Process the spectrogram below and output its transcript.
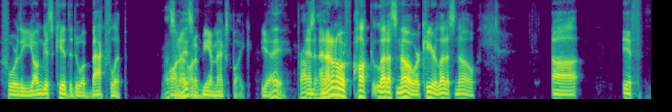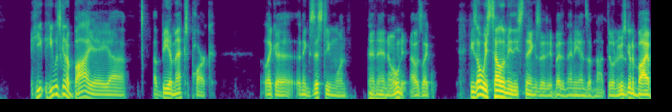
for the youngest kid to do a backflip That's on a on a BMX bike. Yeah. Hey, props. and and. I don't know if Huck let us know or Kier let us know uh if he he was gonna buy a uh, a BMX park like a an existing one and Mhm. and own it. I was like he's always telling me these things that it, but then he ends up not doing. it. He was gonna buy a,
